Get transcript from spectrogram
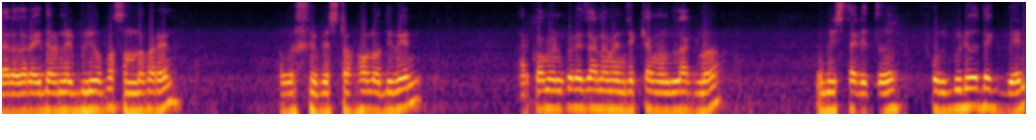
যারা যারা এই ধরনের ভিডিও পছন্দ করেন, অবশ্যই পেজটা ফলো দিবেন। আর কমেন্ট করে জানাবেন যে কেমন লাগল। বিস্তারিত ফুল ভিডিও দেখবেন।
